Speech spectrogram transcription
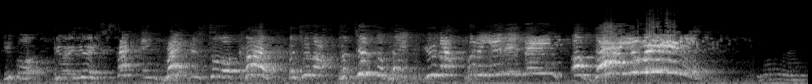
People, you're, you're expecting greatness to occur, but you're not participating. You're not putting anything of value in it. Come on now.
